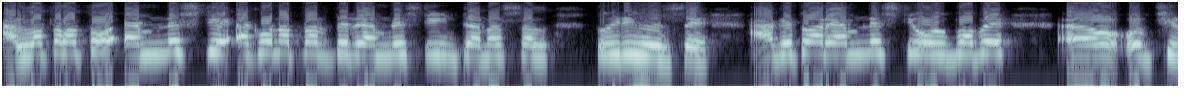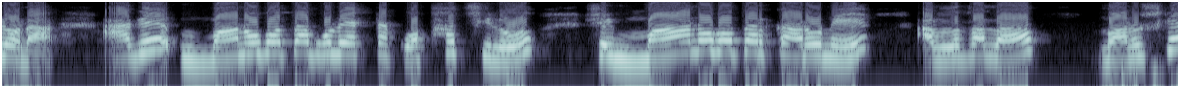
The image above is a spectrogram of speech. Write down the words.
আল্লাহ তালা তো অ্যামনেস্টি এখন আপনাদের অ্যামনেস্টি ইন্টারন্যাশনাল তৈরি হয়েছে। আগে তো আর অ্যামনেস্টি ওইভাবে ছিল না। আগে মানবতা বলে একটা কথা ছিল সেই মানবতার কারণে আল্লাহ তালা মানুষকে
